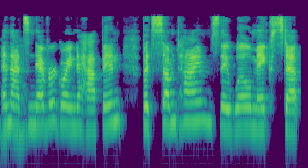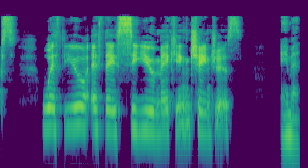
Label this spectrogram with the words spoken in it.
and mm-hmm. that's never going to happen. But sometimes they will make steps with you if they see you making changes. Amen.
